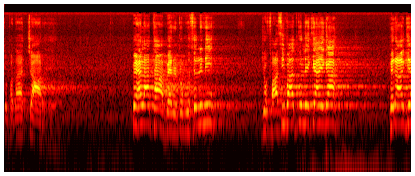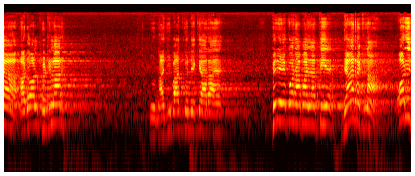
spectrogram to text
तो पता है चार है। पहला था बेनेटो मुसलिनी, जो फांसीवाद को लेके आएगा। फिर आ गया अडोल्फ हिटलर जो नाजीबाद को लेके आ रहा है। फिर एक और आवाज़ आती है, ध्यान रखना, और इस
